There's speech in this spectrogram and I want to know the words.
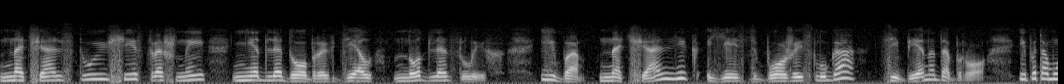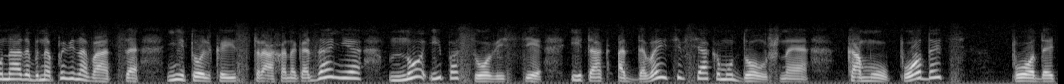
начальствующие страшны не для добрых дел, но для злых, ибо начальник есть Божий слуга, тебе на добро, и потому надобно повиноваться не только из страха наказания, но и по совести. Итак, отдавайте всякому должное, кому подать, подать,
